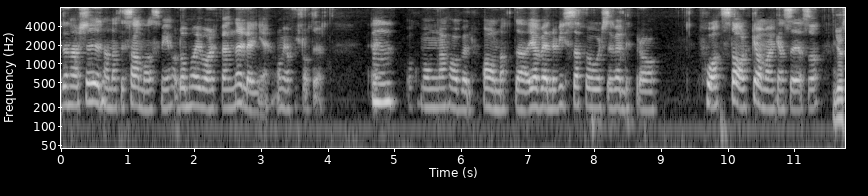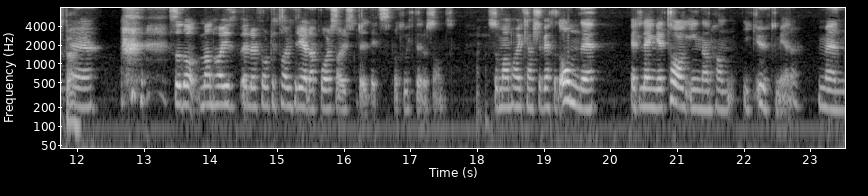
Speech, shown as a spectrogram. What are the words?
den här tjejen han är tillsammans med, de har ju varit vänner länge om jag har förstått det rätt. Mm. Och många har väl anat det. Jag vet inte, vissa followers är väldigt bra på att stalka om man kan säga så. Just det. Eh, så då, man har ju, eller folk har tagit reda på det så har det spridits på Twitter och sånt. Så man har ju kanske vetat om det ett längre tag innan han gick ut med det. Men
